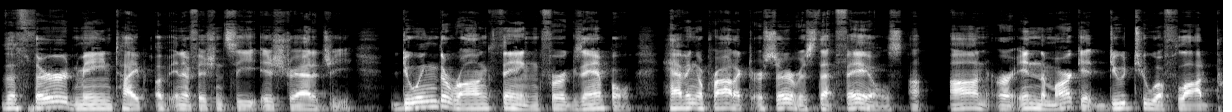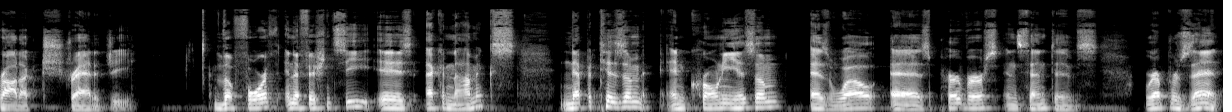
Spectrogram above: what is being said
The third main type of inefficiency is strategy doing the wrong thing, for example, having a product or service that fails uh, on or in the market due to a flawed product strategy. The fourth inefficiency is economics, nepotism, and cronyism, as well as perverse incentives, represent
